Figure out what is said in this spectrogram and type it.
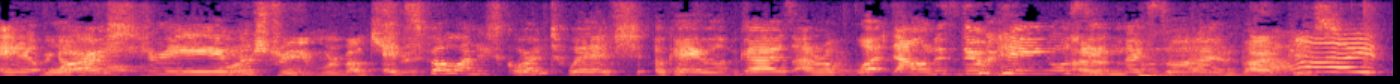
And or our stream. Or stream. We're about to stream. Expo underscore on Twitch. Okay, we love you guys. I don't know what Dallin is doing. We'll see you next one. here. Bye. Peace.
